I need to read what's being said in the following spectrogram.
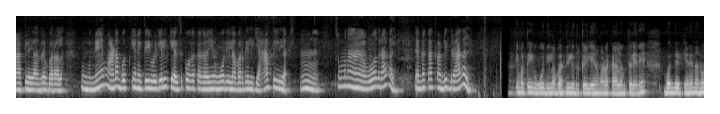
ಹಾಕ್ಲಿಲ್ಲ ಅಂದರೆ ಬರಲ್ಲ. ಇನ್ನೇನು ಮಾಡೋ ಬದುಕೇನೈತಿ ಇವಳಿಗೆಲ್ಲಿ ಕೆಲ್ಸಕ್ಕೆ ಹೋಗೋಕ್ಕಾಗಲ್ಲ, ಏನು ಓದಿಲ್ಲ, ಬರ್ದಿಲ್ಲ ಯಾತು ಇಲ್ಲ. ಹ್ಞೂ ಸುಮ್ಮನೆ ಹೋದ್ರಾಗಲ್ಲ ಎಮ್ಮೆ ಕಾತ್ಕೊಂಡಿದ್ರೆ ಆಗಲ್ಲ ಅದಕ್ಕೆ ಮತ್ತೆ ಇದು ಓದಿಲ್ಲ, ಬರ್ದಿಲ್ಲ, ಇದ್ರ ಕೈಲಿ ಏನು ಮಾಡೋಕ್ಕಾಗಲ್ಲ ಅಂತಲೇ ಬಂದಿಟ್ಕೇನೆ ನಾನು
